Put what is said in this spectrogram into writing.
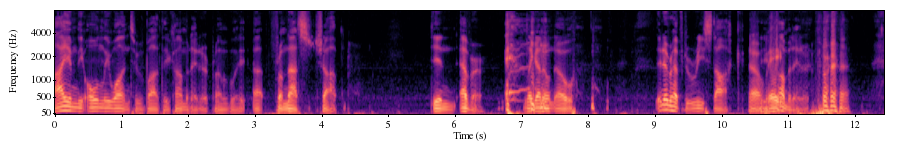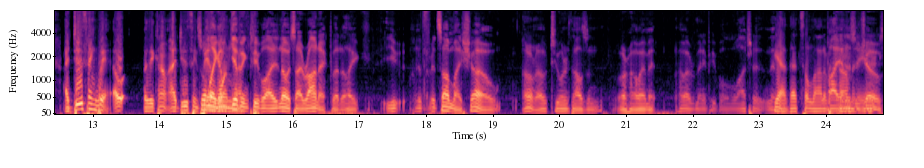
I am the only one to have bought the accommodator probably uh, from that shop in ever. like I don't know. they never have to restock No, the wait. accommodator. I do think we. Oh, the accom- I do think So like I'm giving left. people. I know it's ironic, but like you, if it's on my show, I don't know, two hundred thousand or however however many people watch it. And Yeah, that's a lot of buy it as a joke,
